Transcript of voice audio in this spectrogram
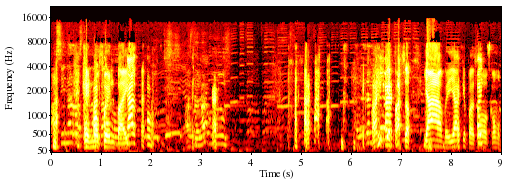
Así narra hasta Que no fue el. Mike. Hasta el Agus. Ay, ¿Qué pasó? Ya, hombre, ya, ¿qué pasó? ¿Cómo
